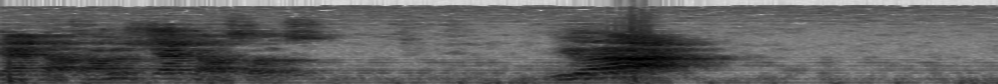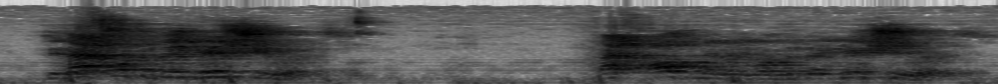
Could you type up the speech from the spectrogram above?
Gentiles. Now, who's Gentiles, folks? You and I. See, that's what the big issue is. That's ultimately what the big issue is.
